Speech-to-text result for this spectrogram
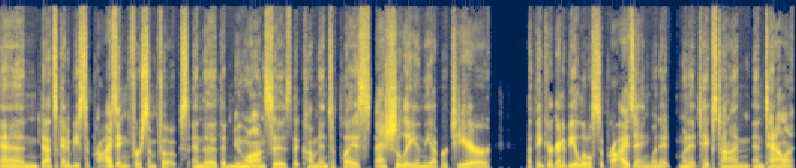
And that's going to be surprising for some folks. And the, the nuances that come into play, especially in the upper tier, I think are going to be a little surprising when it when it takes time and talent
